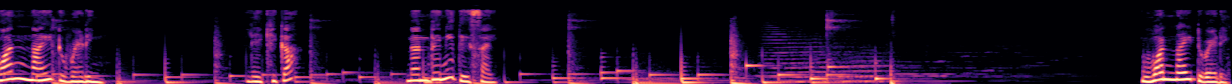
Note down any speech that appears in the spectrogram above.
वन नाईट वेडिंग. लेखिका नंदिनी देसाई. वन नाईट वेडिंग.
